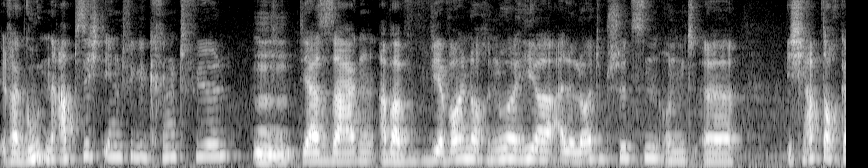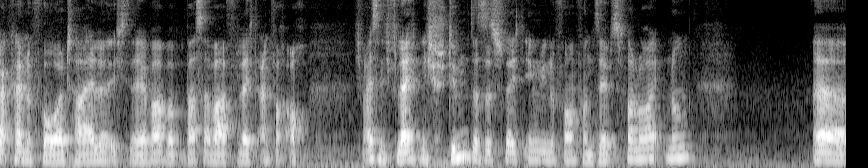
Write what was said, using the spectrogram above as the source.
ihrer guten Absicht irgendwie gekränkt fühlen. Mhm. Die also sagen, aber wir wollen doch nur hier alle Leute beschützen und äh, ich habe doch gar keine Vorurteile, ich selber, was aber vielleicht einfach auch, ich weiß nicht, vielleicht nicht stimmt, das ist vielleicht irgendwie eine Form von Selbstverleugnung. Äh,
